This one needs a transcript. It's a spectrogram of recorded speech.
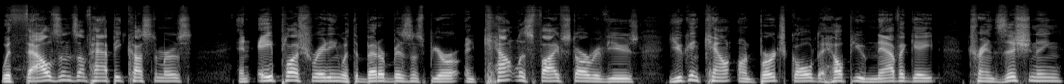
With thousands of happy customers, an A plus rating with the Better Business Bureau, and countless five star reviews, you can count on Birch Gold to help you navigate transitioning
